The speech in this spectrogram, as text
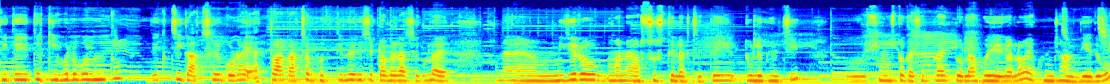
দিতে দিতে কী হলো বলুন তো? দেখছি গাছের গোড়ায় এত আগাছা ভর্তি হয়ে গেছে টবের গাছগুলোয়। মানে নিজেরও মানে অস্বস্তি লাগছে। তাই তুলে ফেলছি। তো সমস্ত গাছের প্রায় তোলা হয়ে গেল। এখন ঝাঁট দিয়ে দেবো।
